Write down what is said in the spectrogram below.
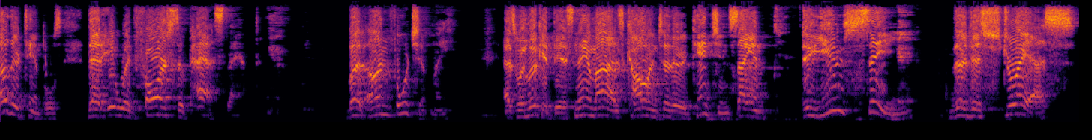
other temples, that it would far surpass that. But unfortunately, as we look at this, Nehemiah is calling to their attention, saying, Do you see the distress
